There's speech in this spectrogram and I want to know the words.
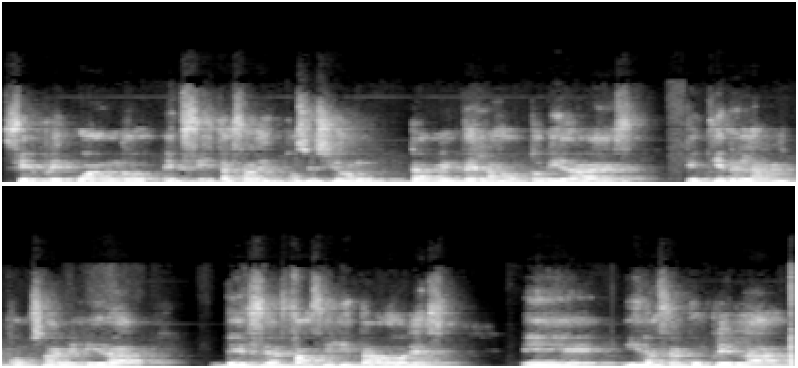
siempre y cuando exista esa disposición realmente de las autoridades que tienen la responsabilidad de ser facilitadores y de hacer cumplir las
